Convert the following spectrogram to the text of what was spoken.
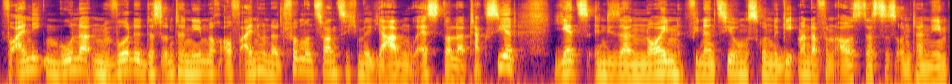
Vor einigen Monaten wurde das Unternehmen noch auf 125 Milliarden US-Dollar taxiert. Jetzt in dieser neuen Finanzierungsrunde geht man davon aus, dass das Unternehmen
